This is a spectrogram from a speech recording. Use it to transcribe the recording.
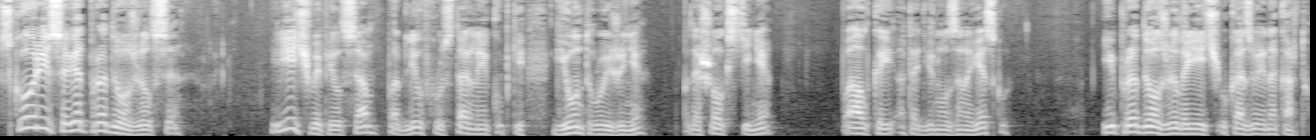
Вскоре совет продолжился. Ильич выпил сам, подлил в хрустальные кубки Гюнтеру и жене, подошел к стене, палкой отодвинул занавеску и продолжил речь, указывая на карту.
